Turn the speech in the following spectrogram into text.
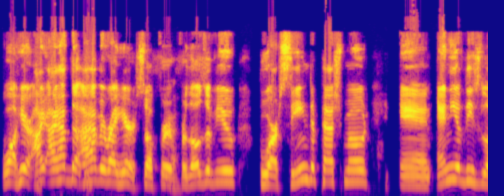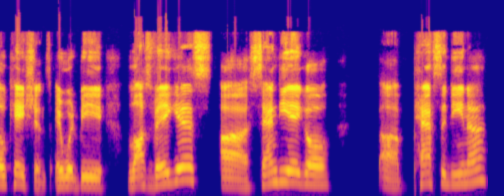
Well, here I, I have the I have it right here. So for Yeah. for those of you who are seeing Depeche Mode in any of these locations, it would be Las Vegas, uh, San Diego, uh, Pasadena.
